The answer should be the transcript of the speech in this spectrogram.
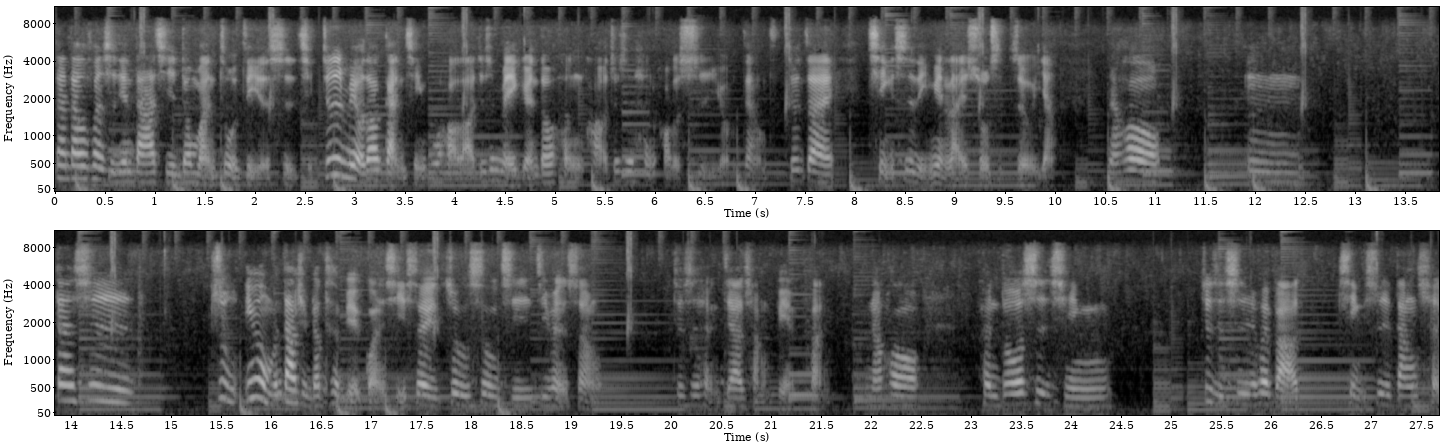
但大部分时间大家其实都蛮做自己的事情，就是没有到感情不好啦，就是每个人都很好，就是很好的室友这样子。就在寝室里面来说是这样。然后，嗯，但是。住，因为我们大学比较特别关系，所以住宿其实基本上就是很家常便饭。然后很多事情就只是会把寝室当成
